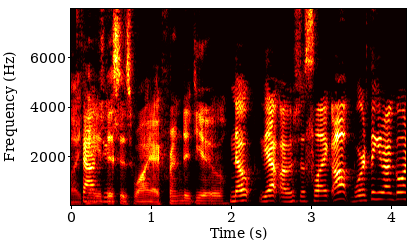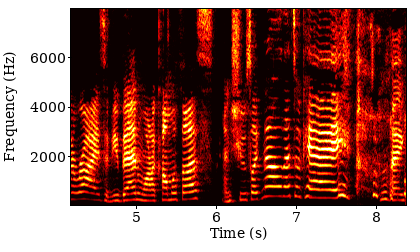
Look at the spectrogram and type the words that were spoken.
like, hey, you- this is why I friended you. Nope. Yep. I was just like, oh, we're thinking about going to Rise. Have you been? Want to come with us? And she was like, no, that's okay. like,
